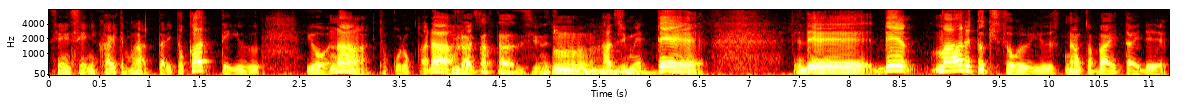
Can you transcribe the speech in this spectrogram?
先生に書いてもらったりとかっていうようなところから、裏方ですよね。うん、始めて、で、で、まあ、ある時そういうなんか媒体で、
